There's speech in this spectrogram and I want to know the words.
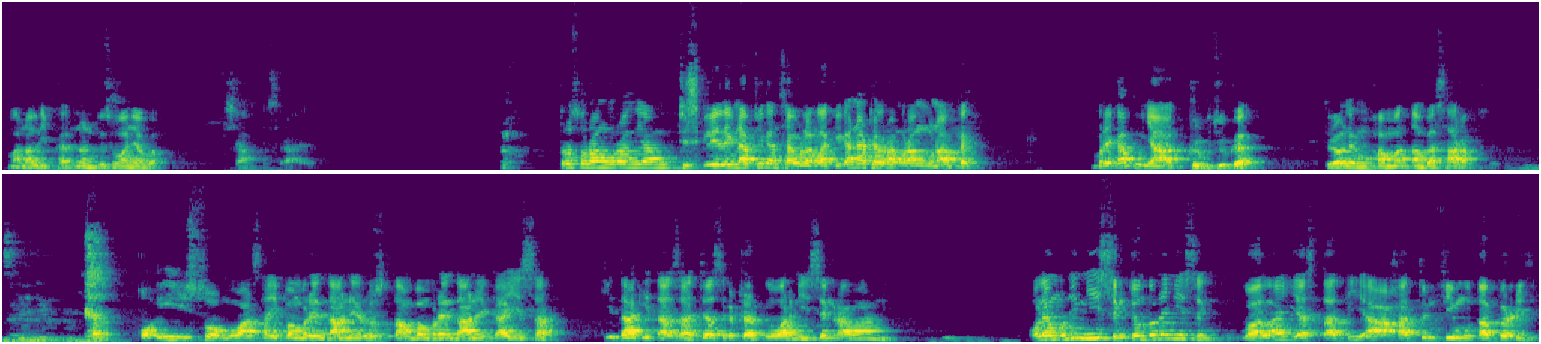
mana Libanon itu semuanya apa? Syam, Israel. Terus orang-orang yang di sekeliling Nabi kan saya ulang lagi, kan ada orang-orang munafik. Mereka punya grup juga. Dulu oleh Muhammad tambah saraf. Kok iso menguasai pemerintahan Rustam, pemerintahan Kaisar? kita kita saja sekedar keluar ngising rawani. Oleh muni ngising, contohnya ngising. Wala yastati ahadun fi mutabarriz.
